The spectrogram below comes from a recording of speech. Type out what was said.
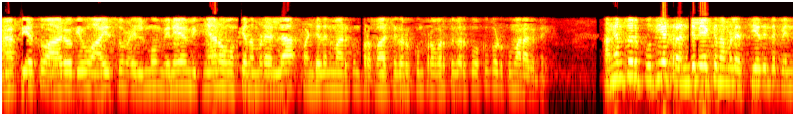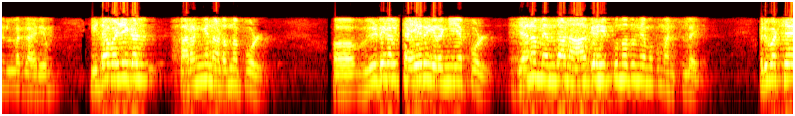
ആഫിയത്തും ആരോഗ്യവും ആയുസ്സും എൽമും വിനയവും വിജ്ഞാനവും ഒക്കെ നമ്മുടെ എല്ലാ പണ്ഡിതന്മാർക്കും പ്രഭാഷകർക്കും പ്രവർത്തകർക്കും ഒക്കെ കൊടുക്കുമാറാകട്ടെ. അങ്ങനത്തെ ഒരു പുതിയ ട്രെൻഡിലേക്ക് നമ്മൾ എത്തിയതിന്റെ പിന്നിലുള്ള കാര്യം ഇടവഴികൾ കറങ്ങി നടന്നപ്പോൾ വീടുകൾ കയറി ഇറങ്ങിയപ്പോൾ ജനം എന്താണ് ആഗ്രഹിക്കുന്നതെന്ന് നമുക്ക് മനസ്സിലായി. ഒരുപക്ഷെ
